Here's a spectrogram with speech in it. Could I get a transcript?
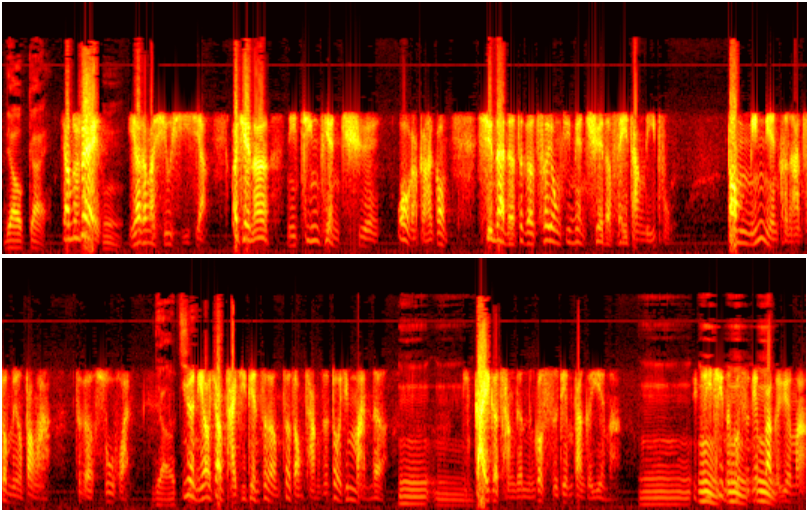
了解，这样对不对？嗯，也要让它休息一下。而且呢，你晶片缺，我刚才讲，现在的这个车用晶片缺的非常离谱，到明年可能还都没有办法这个舒缓，了解，因为你要像台积电这种这种厂子都已经满了，嗯嗯，你盖一个厂的能够十天半个月吗？嗯，你机器能够十天半个月吗？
